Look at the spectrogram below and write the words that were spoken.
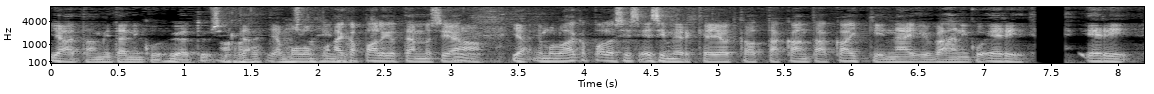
jaetaan mitä niin kuin hyötyy siitä. Ja mulla on hinta. aika paljon tämmöisiä, no. ja, ja mulla on aika paljon siis esimerkkejä, jotka ottaa kantaa kaikkiin näihin vähän niin kuin eri, eri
